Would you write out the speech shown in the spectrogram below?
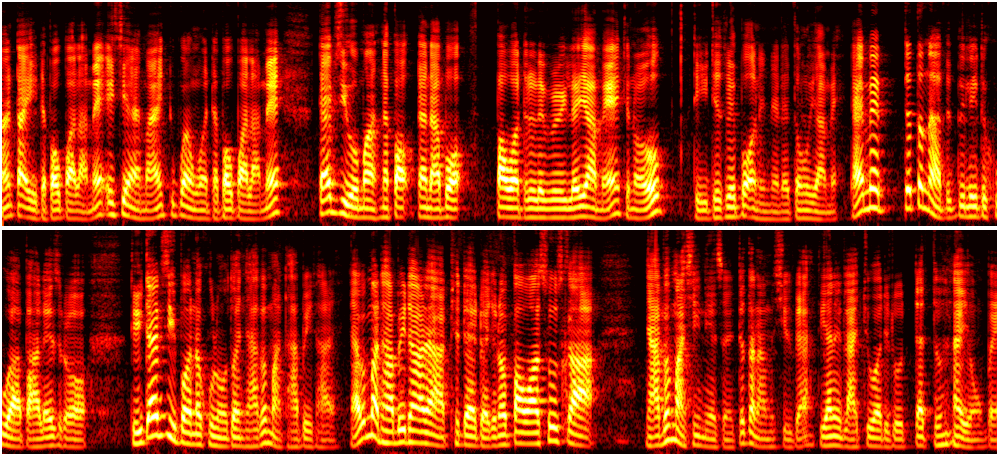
1 Type A တစ်ပေါက်ပါလာမယ် HDMI 2.1တစ်ပေါက်ပါလာမယ် Type C ကိုမှနှစ်ပေါက်တန်တာပေါ့ power delivery လည်းရမယ်ကျွန်တော်တို့ ဒီ display port အနေနဲ့လည်းသုံးလို့ရမယ်ဒါပေမဲ့ပြဿနာတူတူလေးတစ်ခုကဘာလဲဆိုတော့ဒီ Type C port နှစ်ခုလုံးတော့ညာဘက်မှာထားပေးထားတယ်ညာဘက်မှာထားပေးထားတာဖြစ်တဲ့အတွက်ကျွန်တော် power source ကညာဘက်မှာရှိနေဆိုရင်ပြဿနာမရှိဘူးဗျာဒီကနေလာကြိုးရဒီလိုတက်သွင်းလိုက်ရုံပဲ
